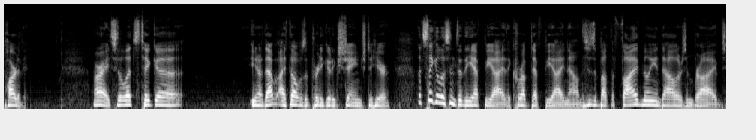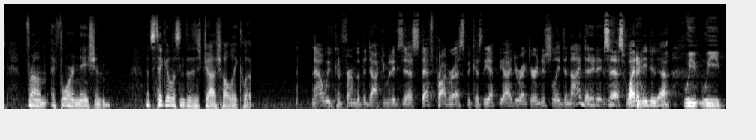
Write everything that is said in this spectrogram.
part of it. All right, so let's take a, you know, that I thought was a pretty good exchange to hear. Let's take a listen to the FBI, the corrupt FBI now. This is about the $5 million in bribes from a foreign nation. Let's take a listen to this Josh Hawley clip. Now we've confirmed that the document exists. That's progress because the FBI director initially denied that it exists. Why did he do that? We we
